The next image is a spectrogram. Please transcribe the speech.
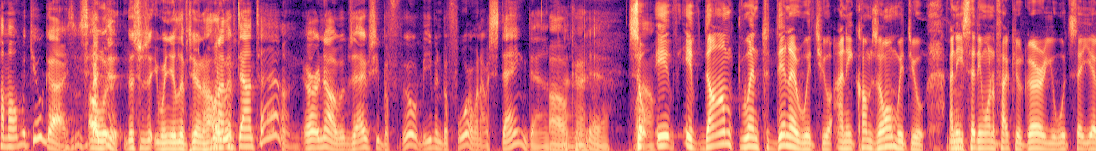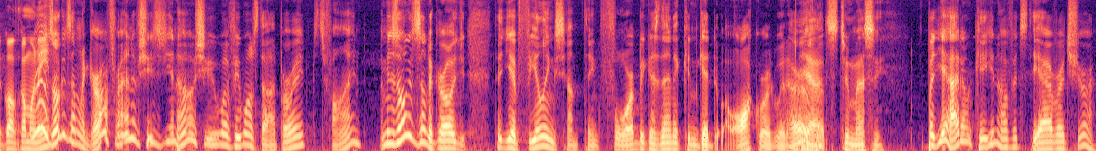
come home with you guys." Oh, said Oh, this was when you lived here in Hollywood. when I lived downtown, or no, it was actually before, even before when I was staying downtown. Oh, okay. Yeah. So Wow. if if Dom went to dinner with you and he comes home with you and he said he want to fuck your girl, you would say, yeah, go come on Yeah, in. as long as I'm my girlfriend, if she's, you know, she if he wants to operate, it's fine. I mean, as long as it's not a girl you, that you're feeling something for, because then it can get awkward with her. yeah, but, it's too messy. but yeah, I don't care. You know, if it's the average, sure.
